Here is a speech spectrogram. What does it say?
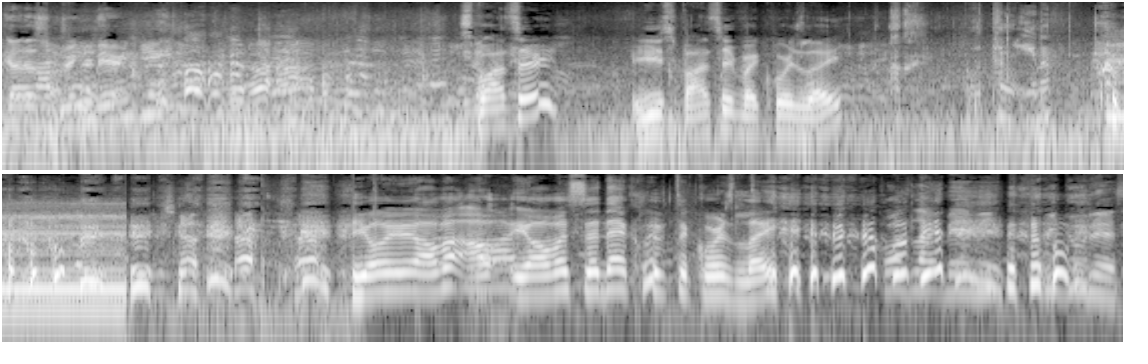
This guy doesn't drink beer. Sponsored? Are you sponsored by Coors Light? yo, yo, I'm a, yo, I'm gonna send that clip to Coors Light. Coors Light, baby. We do this.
